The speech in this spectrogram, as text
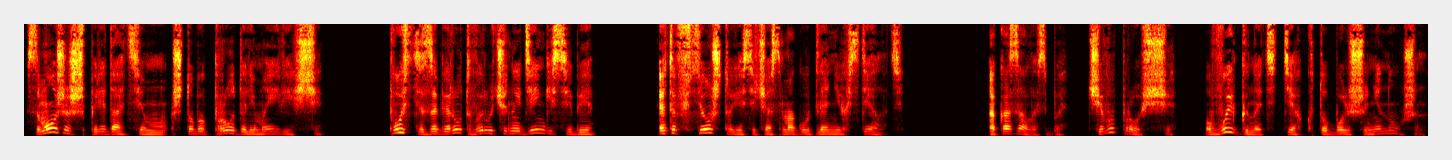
Сможешь передать им, чтобы продали мои вещи? Пусть заберут вырученные деньги себе. Это все, что я сейчас могу для них сделать». Оказалось бы, чего проще — выгнать тех, кто больше не нужен.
